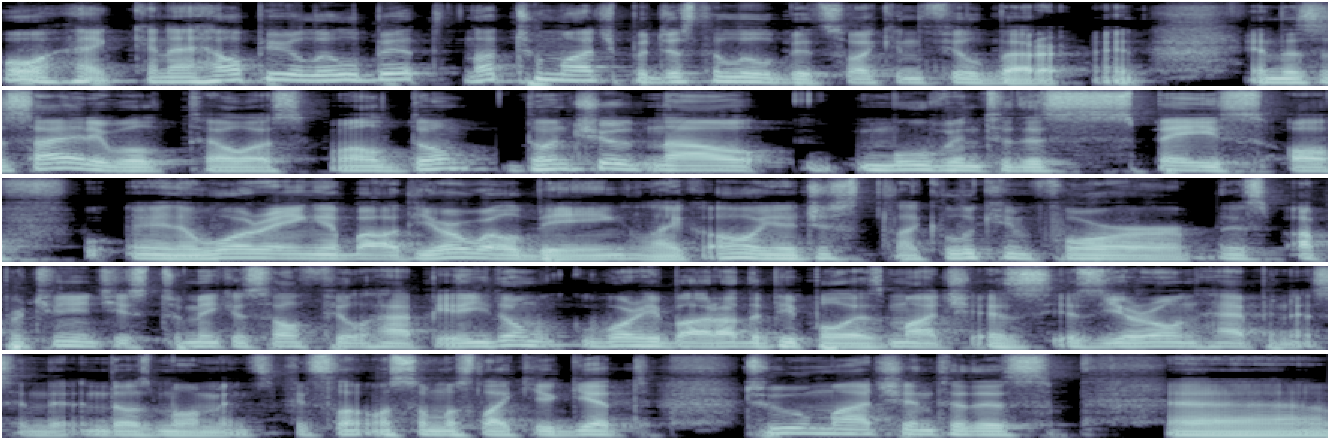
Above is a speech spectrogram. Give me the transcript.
Oh, hey, can I help you a little bit? Not too much, but just a little bit so I can feel better. Right? And the society will tell us, well, don't don't you now move into this space of you know, worrying about your well-being like oh you're just like looking for these opportunities to make yourself feel happy. You don't worry about other people as much as, as your own happiness in, the, in those moments. It's almost like you get too much into this uh,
